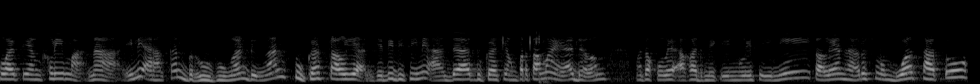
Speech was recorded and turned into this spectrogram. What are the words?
slide yang kelima. Nah, ini akan berhubungan dengan tugas kalian. Jadi di sini ada tugas yang pertama ya dalam mata kuliah akademik English ini kalian harus membuat satu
